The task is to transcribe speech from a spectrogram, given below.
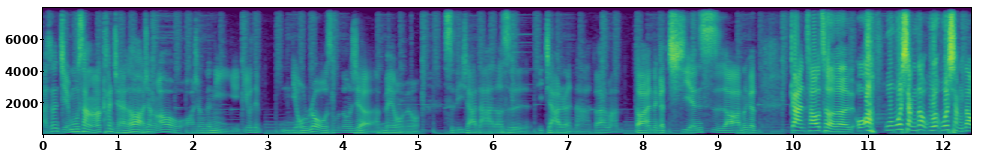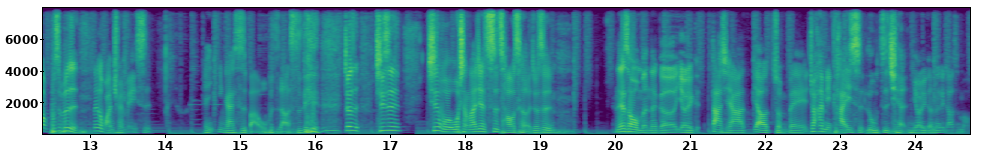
啊，在节目上啊看起来都好像哦，好像跟你有点牛肉什么东西啊，没有没有，私底下大家都是一家人呐，都在蛮都在那个吸烟室啊，那个干超扯的。我啊，我我想到我我想到不是不是那个完全没事。哎，应该是吧，我不知道。师弟就是其实其实我我想到一件事超扯，就是那时候我们那个有一个大家要准备，就还没开始录之前，有一个那个叫什么，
